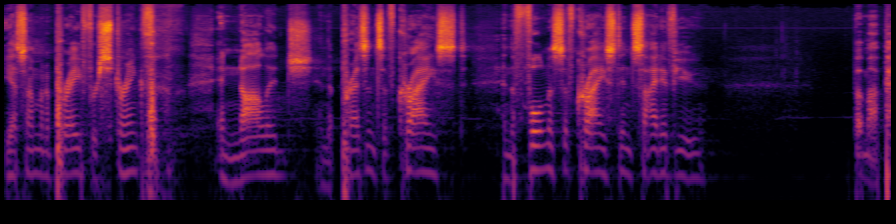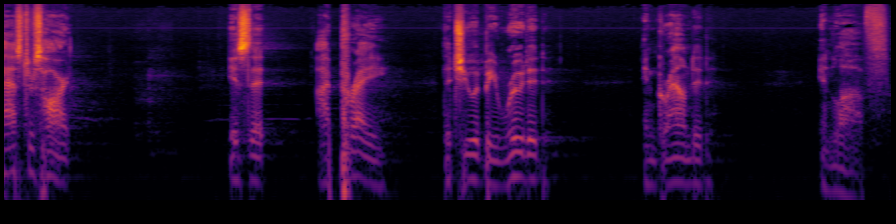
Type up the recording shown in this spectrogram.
Yes, I'm going to pray for strength and knowledge and the presence of Christ and the fullness of Christ inside of you. But my pastor's heart is that I pray that you would be rooted and grounded in love.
